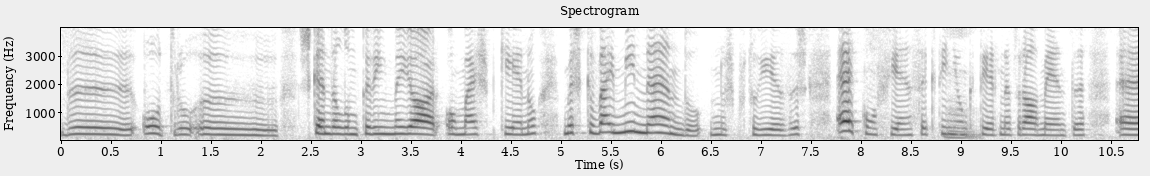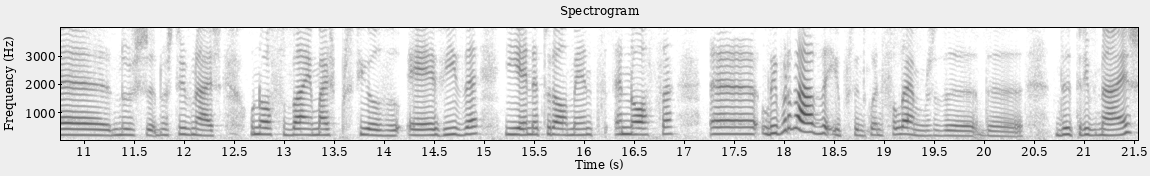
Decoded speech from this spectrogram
de outro uh, escândalo um bocadinho maior ou mais pequeno, mas que vai minando nos portugueses a confiança que tinham hum. que ter naturalmente uh, nos, nos tribunais. O nosso bem mais precioso é a vida e é naturalmente a nossa uh, liberdade. E, portanto, quando falamos de, de, de tribunais,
